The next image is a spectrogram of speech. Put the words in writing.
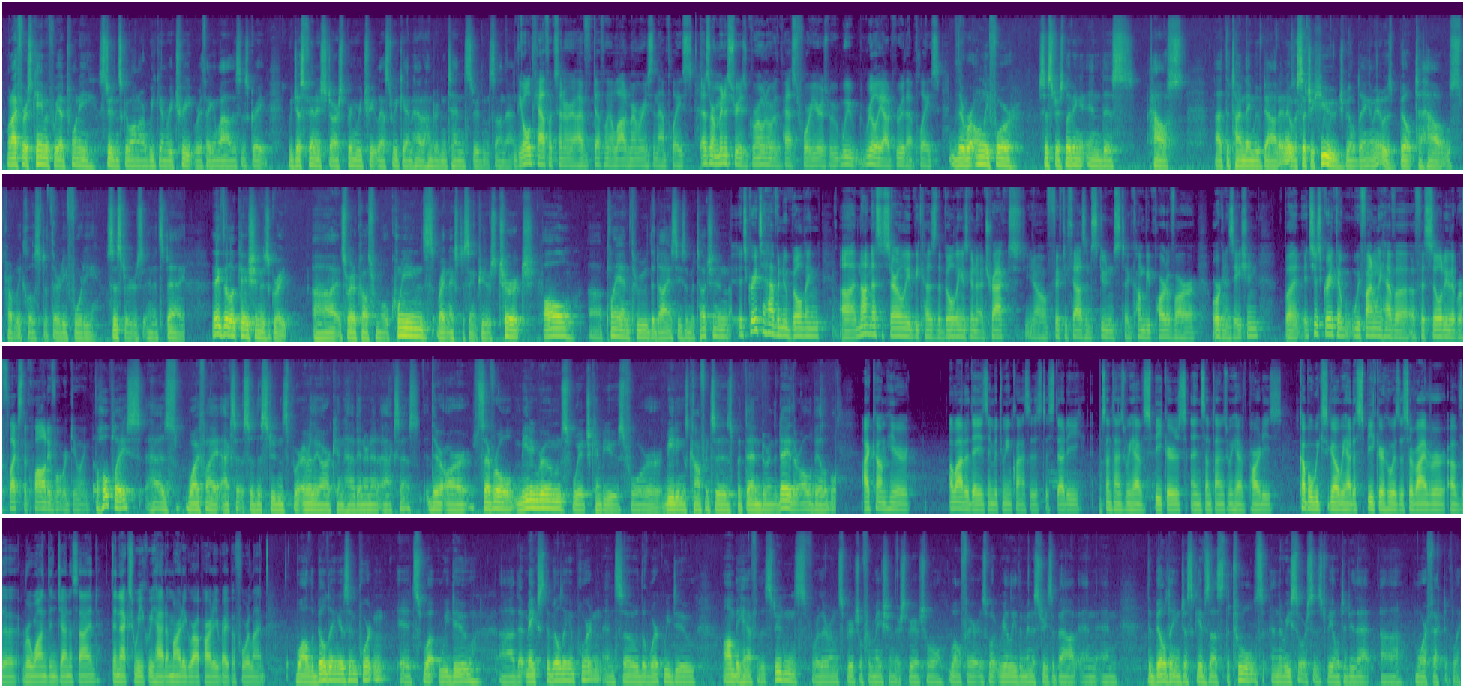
When I first came, if we had 20 students go on our weekend retreat, we are thinking, wow, this is great. We just finished our spring retreat last weekend, had 110 students on that. The old Catholic Center, I have definitely a lot of memories in that place. As our ministry has grown over the past four years, we, we really outgrew that place. There were only four sisters living in this house at the time they moved out. And it was such a huge building. I mean, it was built to house probably close to 30, 40 sisters in its day. I think the location is great. Uh, it's right across from Old Queens, right next to St. Peter's Church, all uh, planned through the Diocese of Metuchen. It's great to have a new building, uh, not necessarily because the building is going to attract, you know, 50,000 students to come be part of our organization, but it's just great that we finally have a, a, facility that reflects the quality of what we're doing. The whole place has Wi-Fi access, so the students, wherever they are, can have internet access. There are several meeting rooms which can be used for meetings, conferences, but then during the day they're all available. I come here a lot of days in between classes to study. Sometimes we have speakers and sometimes we have parties. Couple weeks ago we had a speaker who was a survivor of the Rwandan genocide the next week we had a Mardi Gras party right before Lent. While the building is important, it's what we do uh, that makes the building important. And so the work we do on behalf of the students for their own spiritual formation, their spiritual welfare is what really the ministry is about. And, and the building just gives us the tools and the resources to be able to do that uh, more effectively.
